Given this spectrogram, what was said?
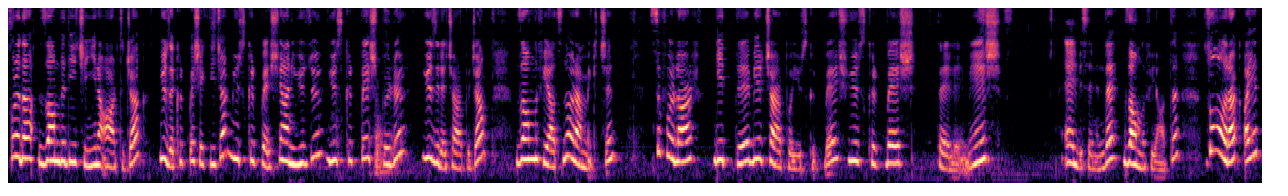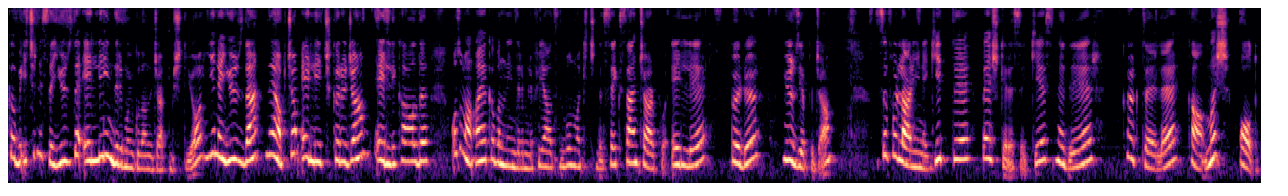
burada zam dediği için yine artacak. 100'e 45 ekleyeceğim. 145 yani 100'ü 145 bölü 100 ile çarpacağım. Zamlı fiyatını öğrenmek için. Sıfırlar gitti. 1 çarpı 145. 145 TL'ymiş elbisenin de zamlı fiyatı. Son olarak ayakkabı için ise %50 indirim uygulanacakmış diyor. Yine yüzden ne yapacağım? 50'yi çıkaracağım. 50 kaldı. O zaman ayakkabının indirimli fiyatını bulmak için de 80 çarpı 50 bölü 100 yapacağım. Sıfırlar yine gitti. 5 kere 8 nedir? 40 TL kalmış oldu.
